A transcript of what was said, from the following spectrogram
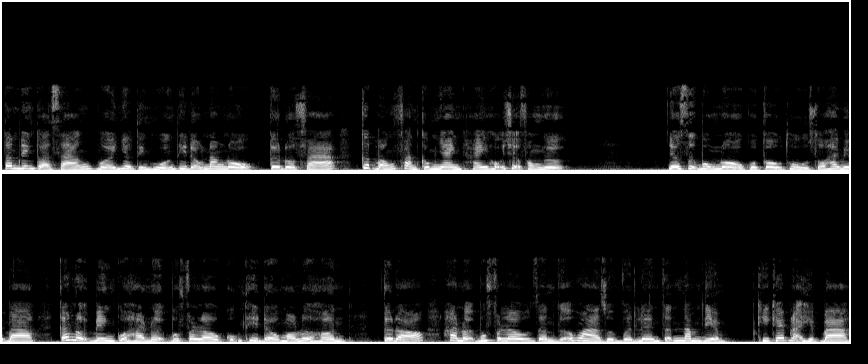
Tâm Đinh tỏa sáng với nhiều tình huống thi đấu năng nổ, từ đột phá, cướp bóng phản công nhanh hay hỗ trợ phòng ngự. Nhờ sự bùng nổ của cầu thủ số 23, các nội binh của Hà Nội Buffalo cũng thi đấu máu lửa hơn. Từ đó, Hà Nội Buffalo dần gỡ hòa rồi vượt lên dẫn 5 điểm khi khép lại hiệp 3.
